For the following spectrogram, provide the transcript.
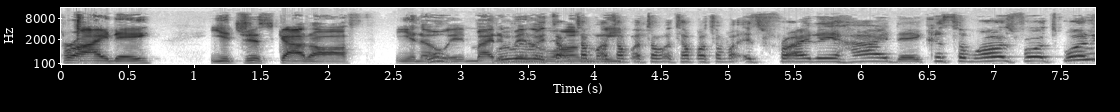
Friday. You just got off. You know, Ooh, it might have been wait. a Talk, long talk, week. talk, talk, about, talk, talk. It's Friday high day because tomorrow's 420.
